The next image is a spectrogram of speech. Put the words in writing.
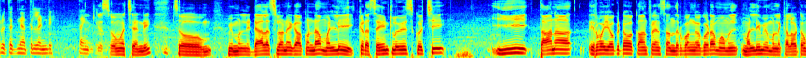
కృతజ్ఞతలండి. థ్యాంక్ యూ సో మచ్ అండి. సో మిమ్మల్ని డాలస్లోనే కాకుండా మళ్ళీ ఇక్కడ సెయింట్ లూయిస్కి వచ్చి ఈ తానా ఇరవై ఒకటవ కాన్ఫరెన్స్ సందర్భంగా కూడా మమ్మల్ని మళ్ళీ మిమ్మల్ని కలవటం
